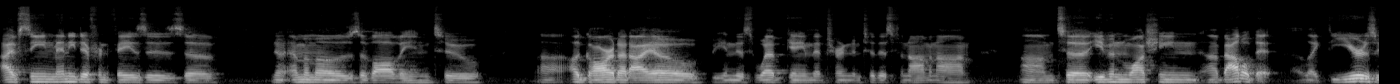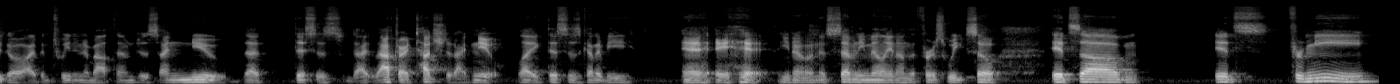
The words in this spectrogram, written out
I've seen many different phases of you know MMOs evolving to uh, Agar.io being this web game that turned into this phenomenon, um, to even watching uh, BattleBit. Like years ago, I've been tweeting about them. Just I knew that this is after I touched it, I knew like this is going to be a, a, hit, you know, and it's 70 million on the first week. So it's, um, it's for me,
